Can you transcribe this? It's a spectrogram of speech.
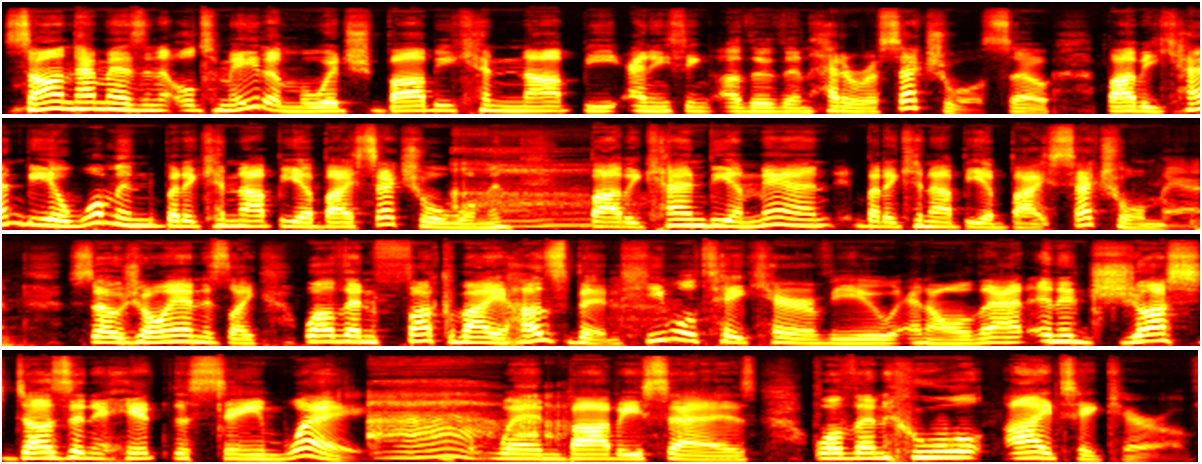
Sondheim has an ultimatum, which Bobby cannot be anything other than heterosexual. So Bobby can be a woman, but it cannot be a bisexual woman. Bobby can be a man, but it cannot be a bisexual man. So Joanne is like, well, then fuck my husband. He will take care of you and all that. And it just doesn't hit the same way Ah. when Bobby says, well, then who will I take care of?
